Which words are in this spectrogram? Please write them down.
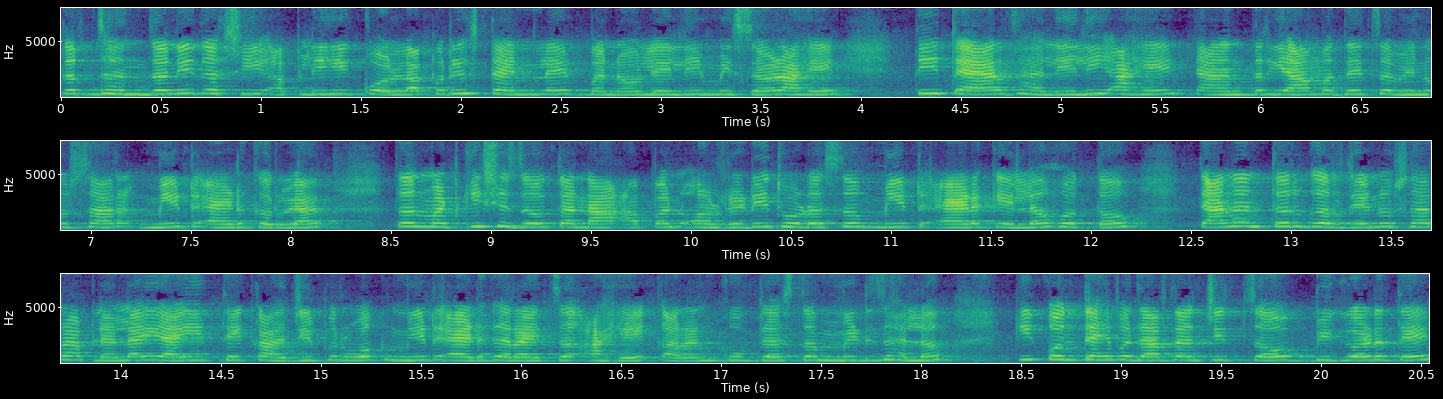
तर झणझणीत अशी आपली ही कोल्हापुरी स्टँडने बनवलेली मिसळ आहे ती तयार झालेली आहे. त्यानंतर यामध्ये चवीनुसार मीठ ॲड करूयात. तर मटकी शिजवताना आपण ऑलरेडी थोडंसं मीठ ॲड केलं होतं. त्यानंतर गरजेनुसार आपल्याला या इथे काळजीपूर्वक मीठ ॲड करायचं आहे कारण खूप जास्त मीठ झालं की कोणत्याही पदार्थाची चव बिघडते.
